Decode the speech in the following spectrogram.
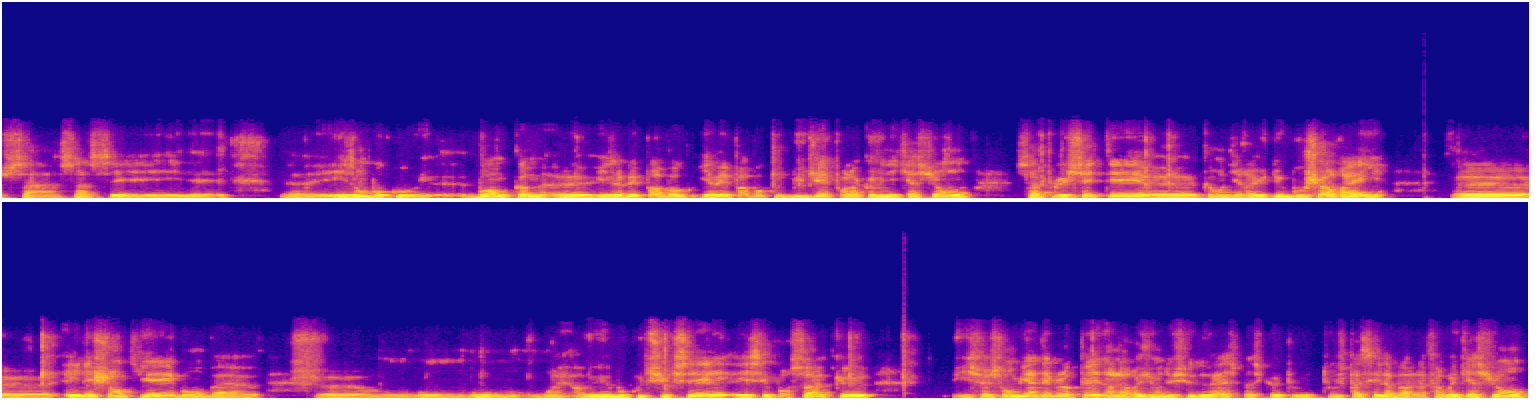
ça, ça c'est, ils ont beaucoup, bon, comme ils avaient pas beaucoup, il n'y avait pas beaucoup de budget pour la communication, ça a plus été, euh, comment dirais-je, du bouche-oreille. Euh, et les chantiers, bon, ben, euh, ont, eu beaucoup de succès. Et c'est pour ça que ils se sont bien développés dans la région du sud-ouest parce que tout, se passait là-bas. La fabrication,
